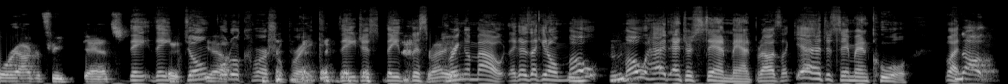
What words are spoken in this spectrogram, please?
choreography dance. they they don't yeah. go to a commercial break. they just they just Right. bring them out. Like I was like, you know, Mo Mhm. Mo had Enter Sandman, but I was like, yeah, Enter Sandman, cool. But no,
